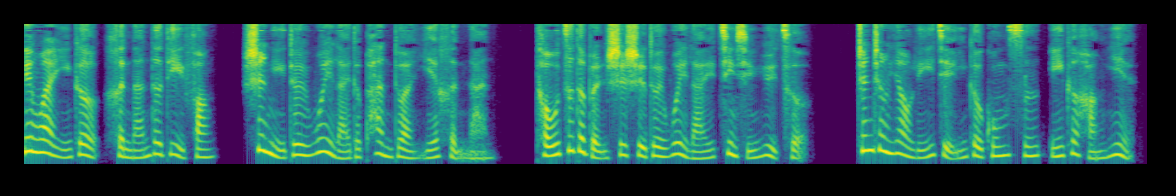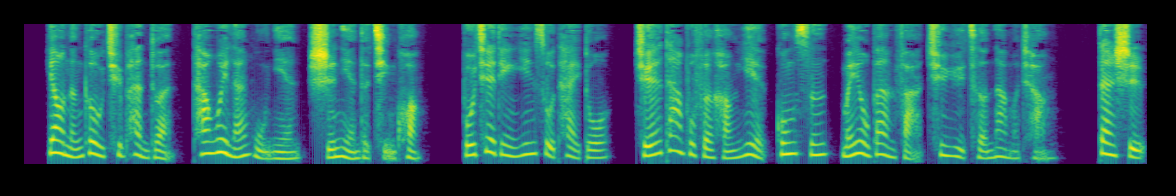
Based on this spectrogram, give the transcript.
另外一个很难的地方是你对未来的判断也很难。投资的本事是对未来进行预测，真正要理解一个公司、一个行业，要能够去判断它未来五年、十年的情况。不确定因素太多，绝大部分行业公司没有办法去预测那么长。但是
